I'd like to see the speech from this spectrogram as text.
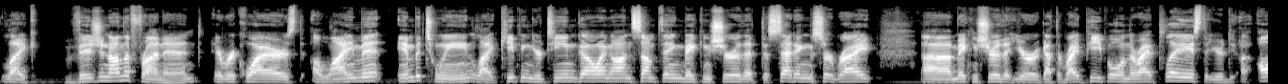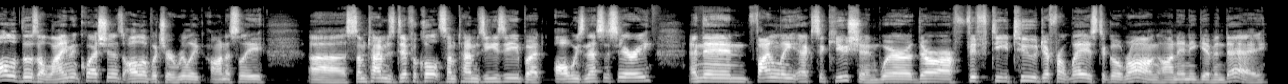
like vision on the front end. It requires alignment in between, like keeping your team going on something, making sure that the settings are right, uh, making sure that you're got the right people in the right place, that you're all of those alignment questions, all of which are really honestly uh, sometimes difficult, sometimes easy, but always necessary. And then finally, execution, where there are 52 different ways to go wrong on any given day.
